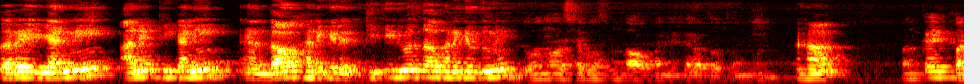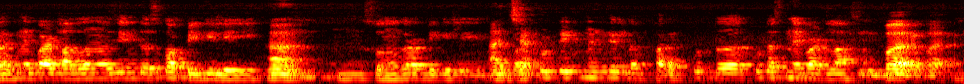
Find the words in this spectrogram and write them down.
तर यांनी अनेक ठिकाणी दवाखाने केले. किती दिवस दवाखाने केले तुम्ही? दोन वर्षापासून दवाखाने करत होतो मी. हा. पण काही फरक नाही पडला. दोन वर्ष इंडोस्कॉपी केली. हा. सोनोग्राफी केली. अच्छा. भरपूर ट्रीटमेंट केली. पण फरक कुठं कुठंच नाही पडला. बरं बरं.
